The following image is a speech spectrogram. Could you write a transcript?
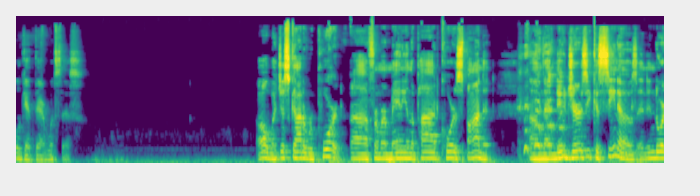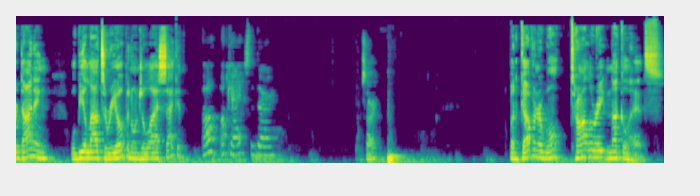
we'll get there. What's this? Oh, I just got a report uh, from our Manny in the Pod correspondent um, that New Jersey casinos and indoor dining will be allowed to reopen on July second. Oh, okay. So they're Sorry. But governor won't tolerate knuckleheads.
